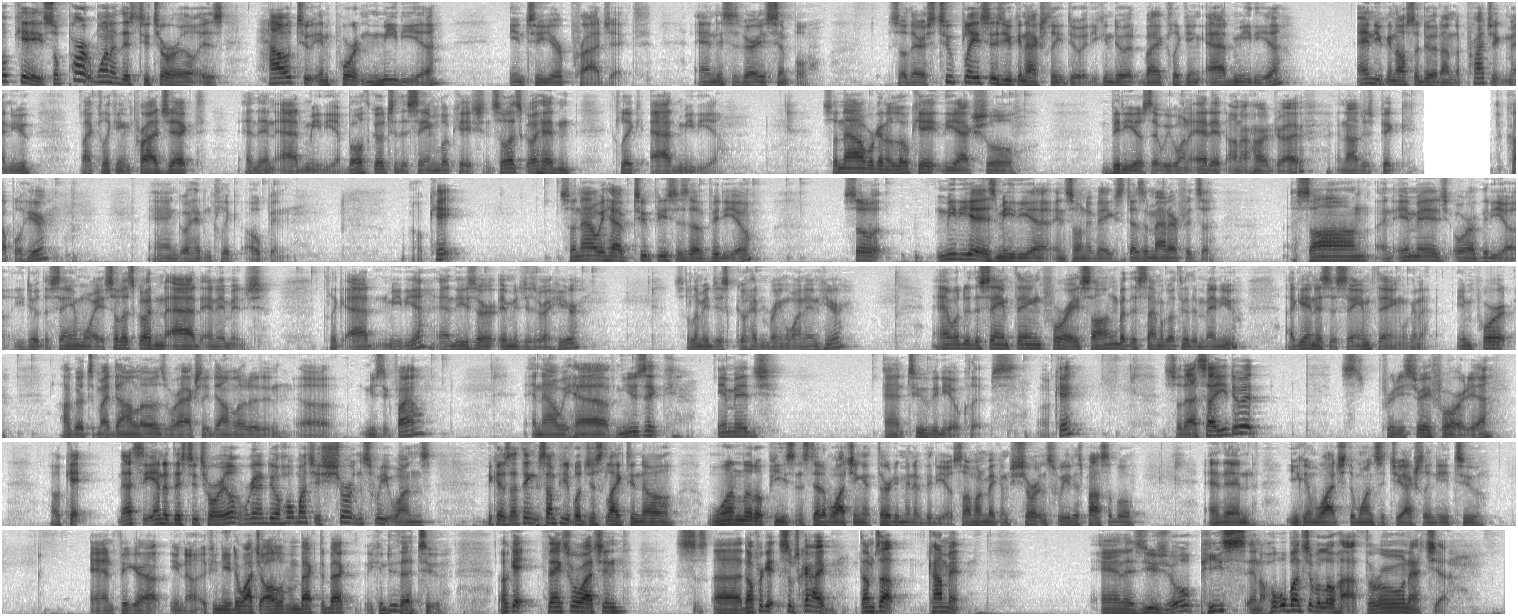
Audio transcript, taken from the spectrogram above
Okay, so part one of this tutorial is how to import media into your project. And this is very simple. So there's two places you can actually do it. You can do it by clicking Add Media, and you can also do it on the Project menu by clicking Project and then Add Media. Both go to the same location. So let's go ahead and click Add Media. So now we're going to locate the actual videos that we want to edit on our hard drive, and I'll just pick a couple here and go ahead and click open. Okay, so now we have two pieces of video. So media is media in Sony Vegas. It doesn't matter if it's a, a song, an image, or a video. You do it the same way. So let's go ahead and add an image. Click add media and these are images right here. So let me just go ahead and bring one in here. And we'll do the same thing for a song, but this time we'll go through the menu. Again, it's the same thing. We're going to import. I'll go to my downloads where I actually downloaded a uh, music file. And now we have music, image, and two video clips. Okay? So that's how you do it. It's pretty straightforward, yeah? Okay, that's the end of this tutorial. We're going to do a whole bunch of short and sweet ones because I think some people just like to know one little piece instead of watching a 30 minute video. So I'm going to make them short and sweet as possible and then you can watch the ones that you actually need to and figure out, you know, if you need to watch all of them back to back, you can do that too. Okay, thanks for watching. Uh, don't forget, subscribe, thumbs up, comment. And as usual, peace and a whole bunch of aloha thrown at you.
